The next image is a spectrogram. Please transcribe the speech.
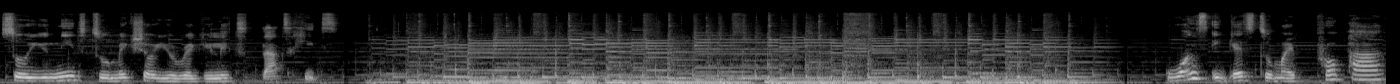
So you need to make sure you regulate that heat. once it gets to my proper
